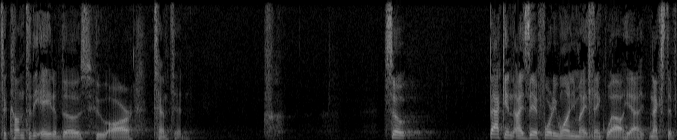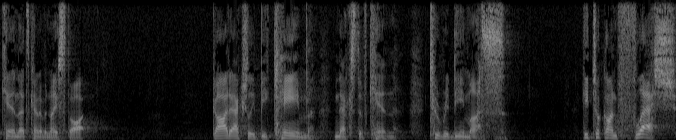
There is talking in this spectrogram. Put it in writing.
to come to the aid of those who are tempted. So Back in Isaiah 41, you might think, well, yeah, next of kin, that's kind of a nice thought. God actually became next of kin to redeem us. He took on flesh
